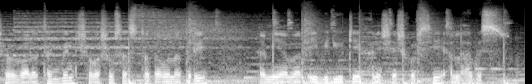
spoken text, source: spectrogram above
সবাই ভালো থাকবেন, সবার সুস্বাস্থ্য কামনা করি। আমি আমার এই ভিডিওটি এখানে শেষ করছি। আল্লাহ হাফেজ।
